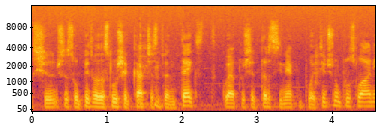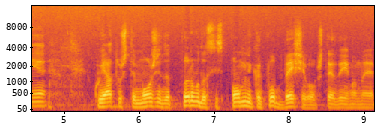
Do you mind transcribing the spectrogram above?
ще, ще се опитва да слуша качествен текст, която ще търси някакво поетично послание, която ще може да първо да си спомни какво беше въобще да имаме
